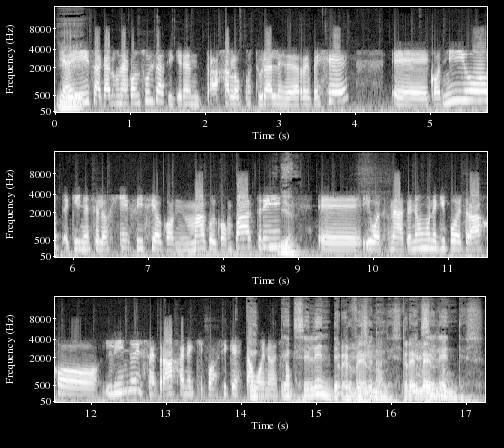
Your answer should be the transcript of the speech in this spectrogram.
y eh, ahí sacar una consulta si quieren trabajar lo postural desde RPG, eh, conmigo, kinesiología y fisio con Maco y con Patri. Bien. Eh, y bueno, nada, tenemos un equipo de trabajo lindo y se trabaja en equipo, así que está bueno eso. Excelentes Tremendo, profesionales. tremendo. Excelentes.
